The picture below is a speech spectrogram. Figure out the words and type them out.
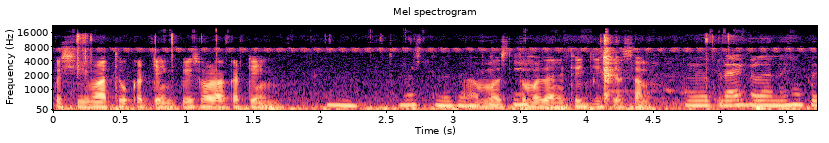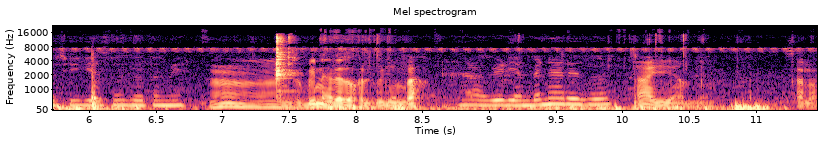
પછી માથું કટિંગ પીસોળા કટિંગ મસ્ત મજાની થઈ જશે ચાલો. હવે તમે. હમ તો બિના રહેતો ખાલી વીડિયો હા વીડિયો બના રહેજો. હા એ આમ એમ ચાલો.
